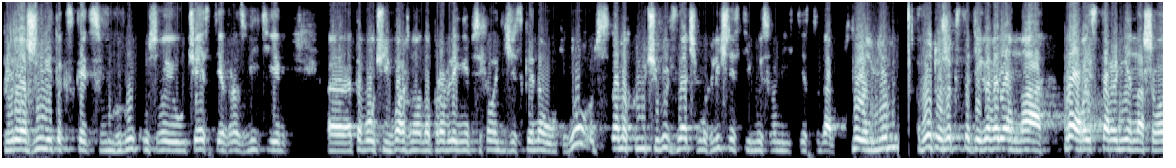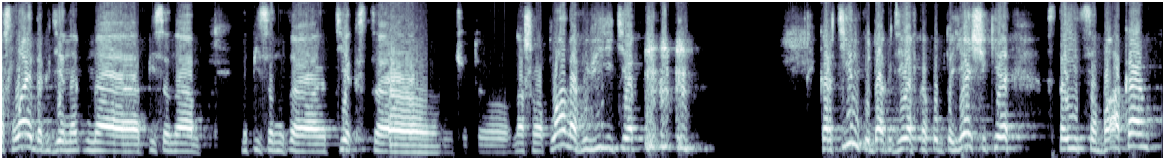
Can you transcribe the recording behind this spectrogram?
приложили, так сказать, свою руку, свое участие в развитии э, этого очень важного направления психологической науки. Ну, самых ключевых, значимых личностей мы с вами, естественно, помним. Вот уже, кстати говоря, на правой стороне нашего слайда, где на, написано, написан э, текст э, значит, э, нашего плана, вы видите картинку, да, где в каком-то ящике стоит собака,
